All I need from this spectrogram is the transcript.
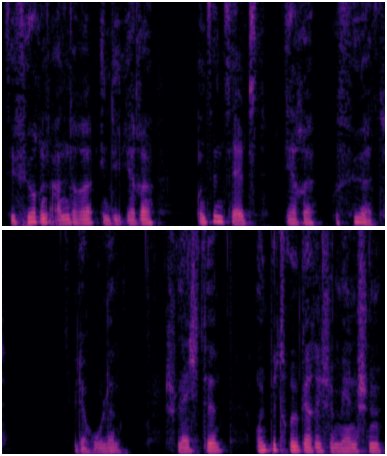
Sie führen andere in die Irre und sind selbst irre geführt. Ich wiederhole, schlechte und betrügerische Menschen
